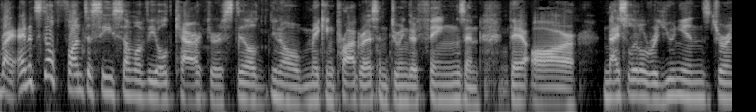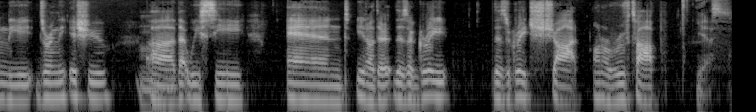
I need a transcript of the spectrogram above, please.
Right. And it's still fun to see some of the old characters still, you know, making progress and doing their things and there are nice little reunions during the during the issue uh, that we see and you know there there's a great there's a great shot on a rooftop Yes.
